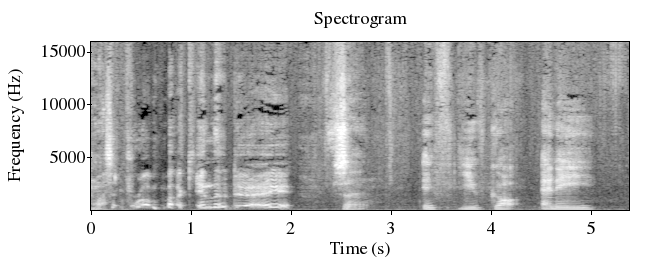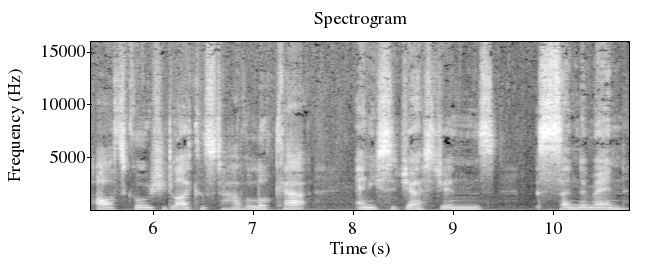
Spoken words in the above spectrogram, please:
That's it from back in the day. So, if you've got any articles you'd like us to have a look at, any suggestions, send them in.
